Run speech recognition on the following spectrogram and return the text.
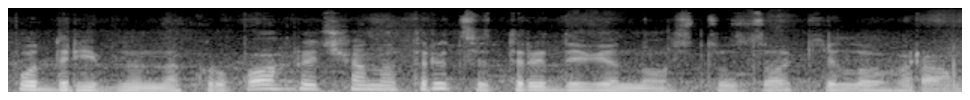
подрібнена крупа гречана 33,90 за кілограм.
